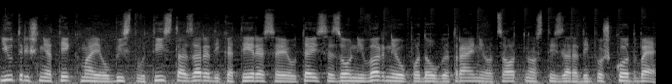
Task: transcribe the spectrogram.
Jutrišnja tekma je v bistvu tista, zaradi katere se je v tej sezoni vrnil po dolgotrajni odsotnosti zaradi poškodbe.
